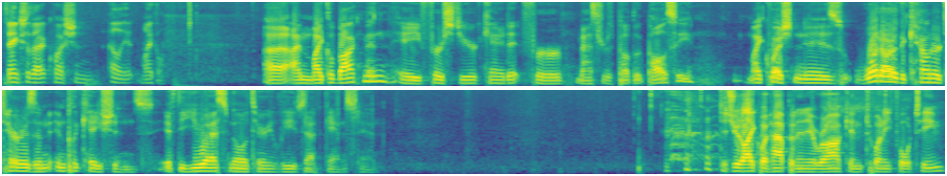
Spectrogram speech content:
Thanks for that question, Elliot. Michael? Uh, I'm Michael Bachman, a first-year candidate for Master's of Public Policy. My question is, what are the counterterrorism implications if the U.S. military leaves Afghanistan? Did you like what happened in Iraq in 2014?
